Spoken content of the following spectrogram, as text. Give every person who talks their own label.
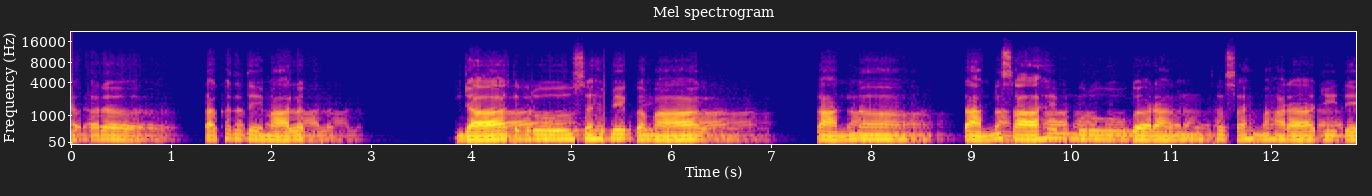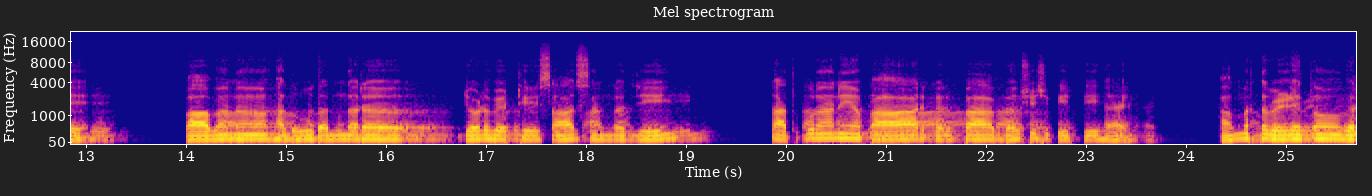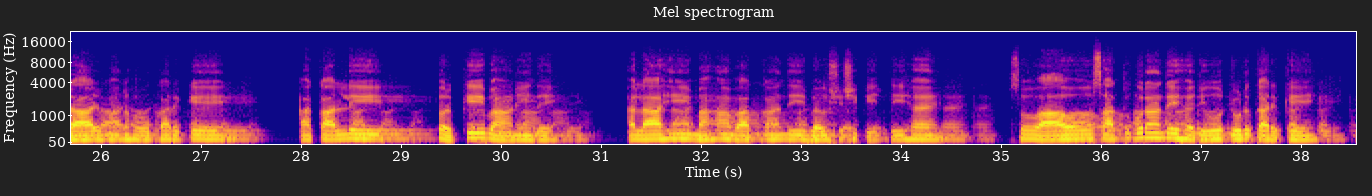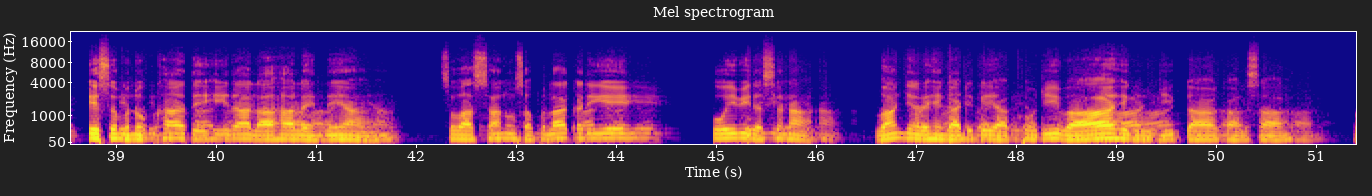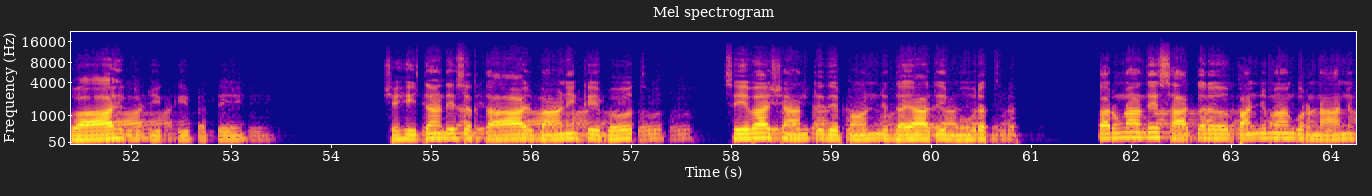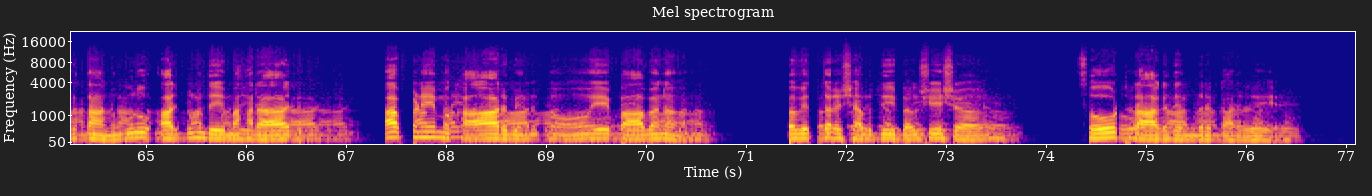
Speaker 1: ਨਤਰ ਤਖਤ ਦੇ ਮਾਲਕ। ਜਾਤ ਗੁਰੂ ਸਹਿਬੇ ਕਮਾਲ। ਧੰਨ ਧੰਨ ਸਾਹਿਬ ਗੁਰੂ ਗ੍ਰੰਥ ਸਾਹਿਬ ਮਹਾਰਾਜ ਜੀ ਦੇ। ਪਾਵਨ ਹਦੂਦ ਅੰਦਰ ਜੁੜ ਬੈਠੀ ਸਾਧ ਸੰਗਤ ਜੀ। ਸਤਿਗੁਰਾਂ ਨੇ ਅਪਾਰ ਕਿਰਪਾ ਬਖਸ਼ਿਸ਼ ਕੀਤੀ ਹੈ। ਅੰਮ੍ਰਿਤ ਵੇਲੇ ਤੋਂ ਵਿਰਾਜਮਾਨ ਹੋ ਕਰਕੇ ਅਕਾਲੀ ਧੁਰਕੀ ਬਾਣੀ ਦੇ ਅਲਾਹੀ ਮਹਾਵਾਕਾਂ ਦੀ ਬਖਸ਼ਿਸ਼ ਕੀਤੀ ਹੈ। ਸੋ ਆਓ ਸਤਿਗੁਰਾਂ ਦੇ ਹਜੂਰ ਜੁੜ ਕਰਕੇ ਇਸ ਮਨੁੱਖਾ ਦੇਹੀ ਦਾ ਲਾਹਾ ਲੈਂਦੇ ਆ ਸਵਾਸਾਂ ਨੂੰ ਸਫਲਾ ਕਰੀਏ। ਕੋਈ ਵੀ ਰਸਨਾ ਵਾਂਝ ਰਹੇ ਗੱਜ ਕੇ ਆਖੋ ਜੀ ਵਾਹਿਗੁਰੂ ਜੀ ਕਾ ਖਾਲਸਾ ਵਾਹਿਗੁਰੂ ਜੀ ਕੀ ਫਤਿਹ। ਸ਼ਹੀਦਾਂ ਦੇ ਸਰਤਾਜ ਬਾਣੀ ਕੇ ਬੋਧ। ਸੇਵਾ ਸ਼ਾਂਤੀ ਦੇ ਪੁੰਜ, ਦਇਆ ਦੀ ਮੂਰਤ। ਕਰੁਣਾ ਦੇ ਸਾਗਰ, ਪੰਜਵਾਂ ਗੁਰੂ ਨਾਨਕ ਧੰਨ ਗੁਰੂ ਅਰਜੁਨ ਦੇਵ ਮਹਾਰਾਜ। ਆਪਣੇ ਮੁਖਾਰ ਬਿੰਦ ਤੋਂ ਇਹ ਪਾਵਨ, ਪਵਿੱਤਰ ਸ਼ਬਦੀ ਬਖਸ਼ਿਸ਼। ਸੋਠ ਰਾਗ ਦੇ ਅੰਦਰ ਕਰ ਰਹੇ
